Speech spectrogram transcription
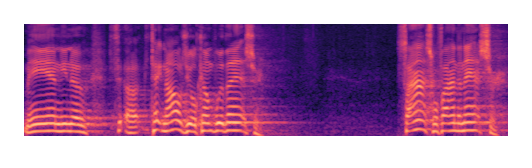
Man, you know, uh, technology will come up with an answer. Science will find an answer.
